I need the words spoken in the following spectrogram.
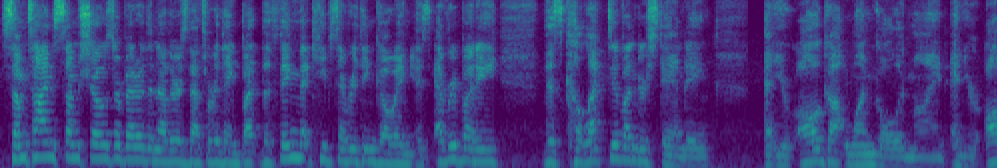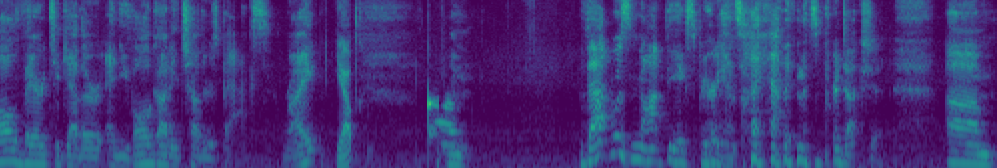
sometimes some shows are better than others that sort of thing but the thing that keeps everything going is everybody this collective understanding that you've all got one goal in mind and you're all there together and you've all got each other's backs right Yep. that was not the experience I had in this production. Um,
